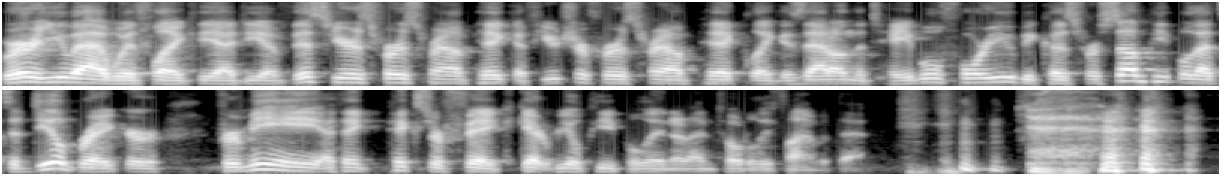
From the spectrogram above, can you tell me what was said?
Where are you at with like the idea of this year's first round pick, a future first round pick? Like, is that on the table for you? Because for some people, that's a deal breaker. For me, I think picks are fake. Get real people in, and I'm totally fine with that.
